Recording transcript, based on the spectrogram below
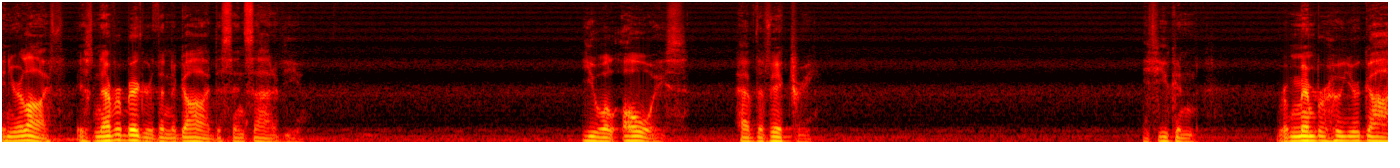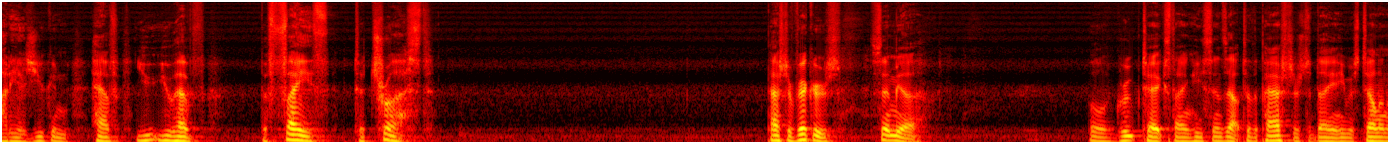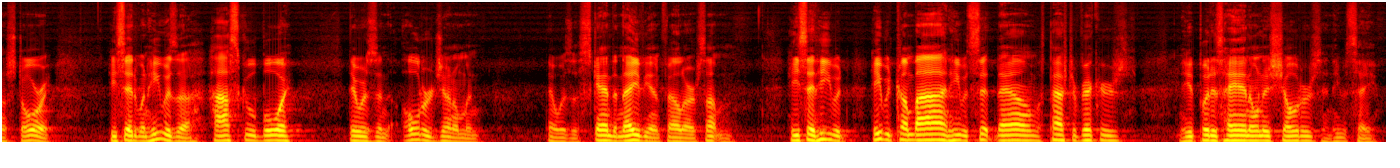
in your life is never bigger than the God that's inside of you. You will always have the victory if you can remember who your God is. You can have you, you have the faith to trust. Pastor Vickers sent me a little group text thing he sends out to the pastors today, and he was telling a story. He said when he was a high school boy, there was an older gentleman that was a Scandinavian fellow or something. He said he would, he would come by and he would sit down with Pastor Vickers, and he'd put his hand on his shoulders, and he would say,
